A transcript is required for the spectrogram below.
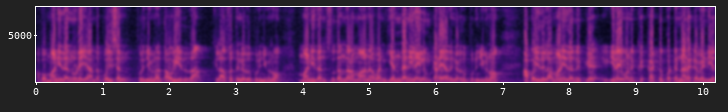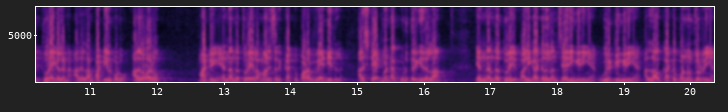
அப்போ மனிதனுடைய அந்த பொசிஷன் புரிஞ்சுக்கணும். தௌஹீது தான் கிலாஃபத்துங்கிறது புரிஞ்சுக்கணும். மனிதன் சுதந்திரமானவன் எந்த நிலையிலும் கிடையாதுங்கிறது புரிஞ்சுக்கணும். அப்போ இதில் மனிதனுக்கு இறைவனுக்கு கட்டுப்பட்டு நடக்க வேண்டிய துறைகள் என்ன? அதெல்லாம் பட்டியல் போடுவோம். அதில் வரும். மாட்டுவீங்க. எந்தெந்த துறையெல்லாம் மனுஷனுக்கு கட்டுப்பட வேண்டியதில்லை. அது ஸ்டேட்மெண்ட்டாக கொடுத்துருங்க இதெல்லாம். எந்தெந்த துறை வழிகாட்டுதலும் சரிங்கிறீங்க உருக்குங்கிறீங்க. எல்லாம் கட்டுப்படணும்னு சொல்கிறீங்க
